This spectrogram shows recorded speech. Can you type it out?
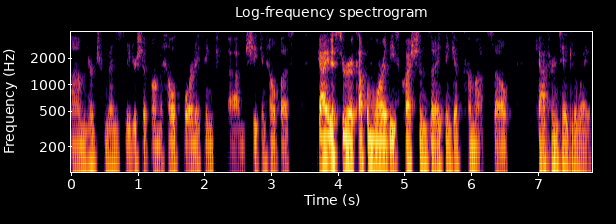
Um, her tremendous leadership on the health board, I think um, she can help us guide us through a couple more of these questions that I think have come up. So Catherine, take it away.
